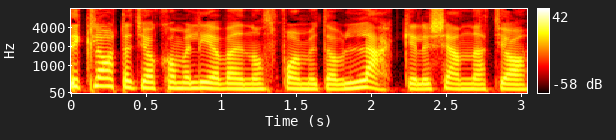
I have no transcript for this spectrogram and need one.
Det är klart att jag kommer leva i någon form av lack eller känna att jag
